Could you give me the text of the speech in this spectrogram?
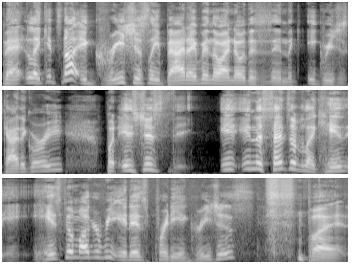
bet. Like it's not egregiously bad, even though I know this is in the egregious category. But it's just in, in the sense of like his his filmography, it is pretty egregious. but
